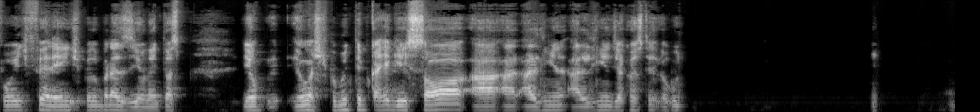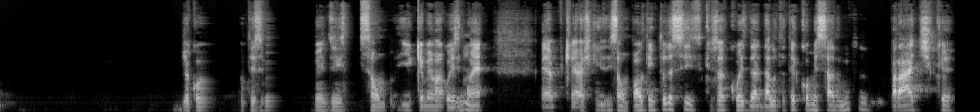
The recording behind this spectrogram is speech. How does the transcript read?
foi diferente pelo Brasil, né? Então, eu, eu acho que por muito tempo carreguei só a, a, a linha, a linha de acontecimentos em São Paulo, que é a mesma coisa, não é? É, porque acho que em São Paulo tem toda essa coisa da, da luta ter começado muito prática,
